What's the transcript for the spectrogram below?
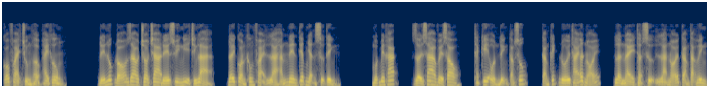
có phải trùng hợp hay không? Đến lúc đó giao cho cha đế suy nghĩ chính là, đây còn không phải là hắn nên tiếp nhận sự tình. Một bên khác, rời xa về sau, thạch kỳ ổn định cảm xúc, cảm kích đối thái ớt nói, lần này thật sự là nói cảm tạ huynh.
